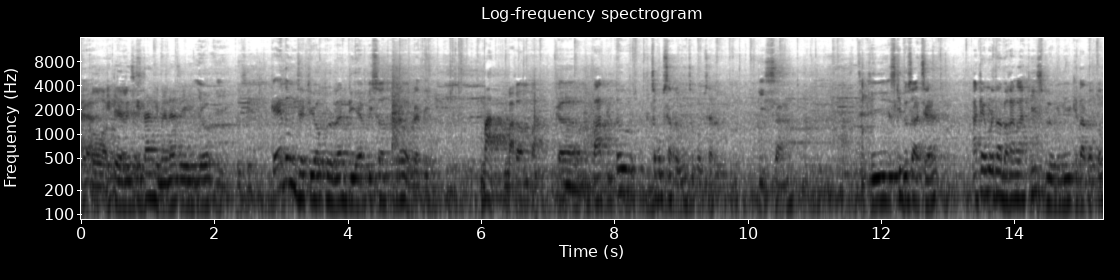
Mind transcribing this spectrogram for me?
Iya. Core. idealis kita gimana sih? Yo itu sih. Kayak itu menjadi obrolan di episode berapa berarti? Empat. Empat. keempat. Keempat itu cukup seru cukup seru. Bisa. Jadi segitu saja. Ada yang mau ditambahkan lagi sebelum ini kita tutup?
